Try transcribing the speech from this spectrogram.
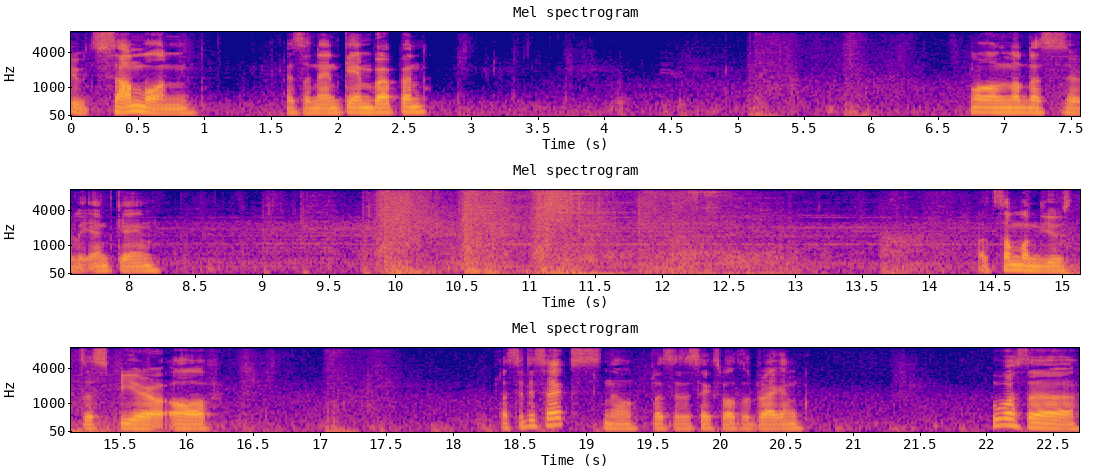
Dude, someone has an endgame weapon. Well, not necessarily endgame. But someone used the spear of Placidusax? No, Placidusax was the dragon. Who was the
